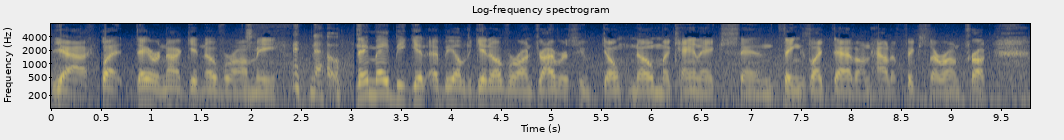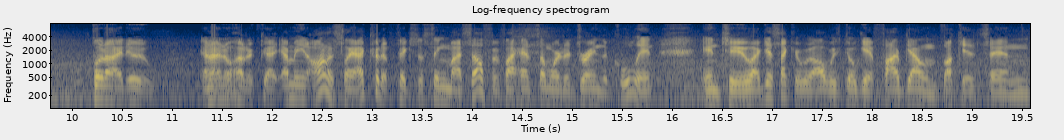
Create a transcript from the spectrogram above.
yeah, but they are not getting over on me. no. They may be get be able to get over on drivers who don't know mechanics and things like that on how to fix their own truck, but I do. And I know how to. I mean, honestly, I could have fixed this thing myself if I had somewhere to drain the coolant into. I guess I could always go get five gallon buckets and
